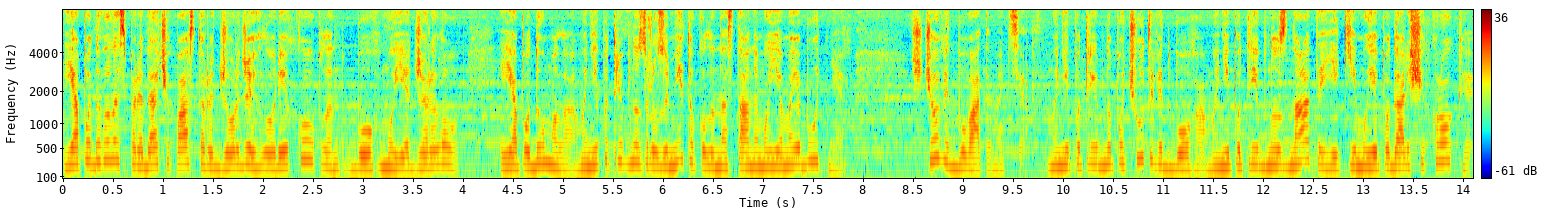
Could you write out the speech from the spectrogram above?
Я подивилась передачу пастора Джорджа і Глорії Копленд Бог моє джерело. І я подумала, мені потрібно зрозуміти, коли настане моє майбутнє. Що відбуватиметься? Мені потрібно почути від Бога, мені потрібно знати, які мої подальші кроки.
